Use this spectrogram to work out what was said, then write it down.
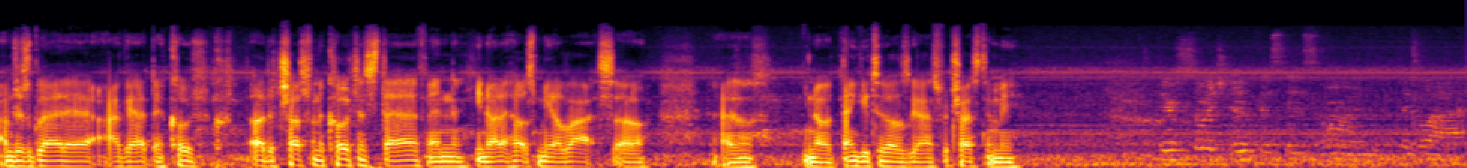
I'm just glad that I got the coach, uh, the trust from the coaching staff, and you know that helps me a lot. So, uh, you know, thank you to those guys for trusting me. There's so much emphasis on the glass.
